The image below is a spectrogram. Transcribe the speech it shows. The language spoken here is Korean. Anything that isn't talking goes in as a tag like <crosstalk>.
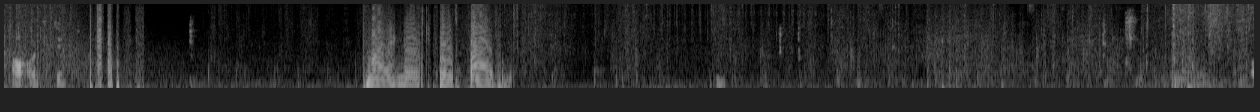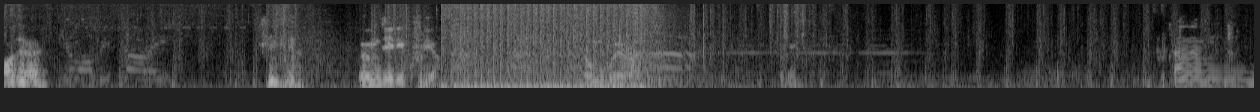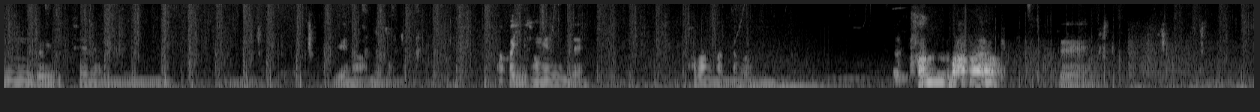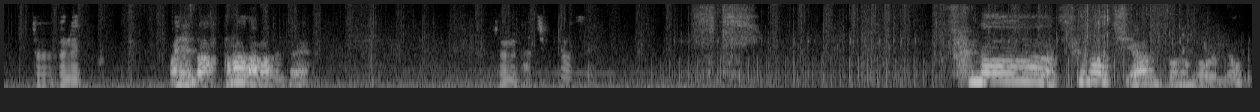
어, 어디지? My English is five. 어디래? <laughs> 음질이 구려. 너무 구려가지고. 여기. 일단은, 여기 밑에는, 음, 위에는 아무도 없네. 아까 이송했는데. 사방 갔나 봐요. 네, 탄 많아요 네. 저는, 아니 나 하나 남았는데 저는 다 지켜왔어요. 스나 스나 지향 쏘는 거를 좀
